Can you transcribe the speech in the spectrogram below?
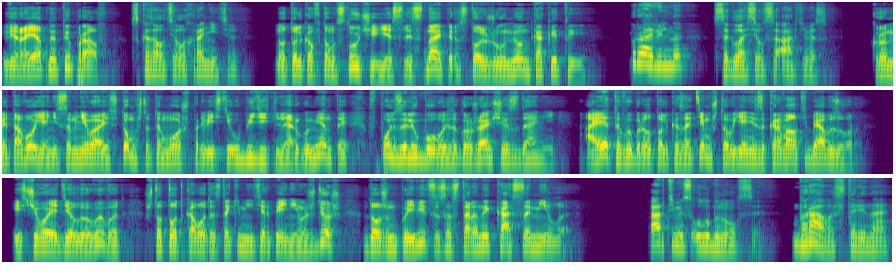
«Вероятно, ты прав», — сказал телохранитель. «Но только в том случае, если снайпер столь же умен, как и ты». «Правильно», — согласился Артемис. Кроме того, я не сомневаюсь в том, что ты можешь привести убедительные аргументы в пользу любого из окружающих зданий, а это выбрал только за тем, чтобы я не закрывал тебе обзор. Из чего я делаю вывод, что тот, кого ты с таким нетерпением ждешь, должен появиться со стороны Касса Мила. Артемис улыбнулся. «Браво, старина!»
